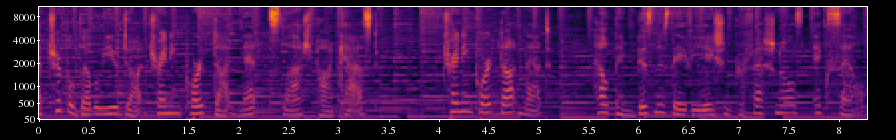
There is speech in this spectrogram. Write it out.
at www.trainingport.net slash podcast. Trainingport.net, helping business aviation professionals excel.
